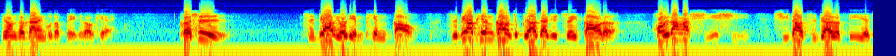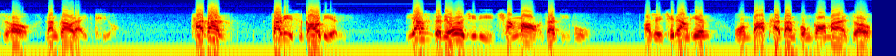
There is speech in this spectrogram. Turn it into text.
电动车概念股都背个都 OK。可是指标有点偏高，指标偏高你就不要再去追高了，可以让它洗洗。洗到指标又低了之后，让高来 Q，台办在历史高点，一样是整流二级里强貌在底部，啊，所以前两天我们把台办逢高卖了之后，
